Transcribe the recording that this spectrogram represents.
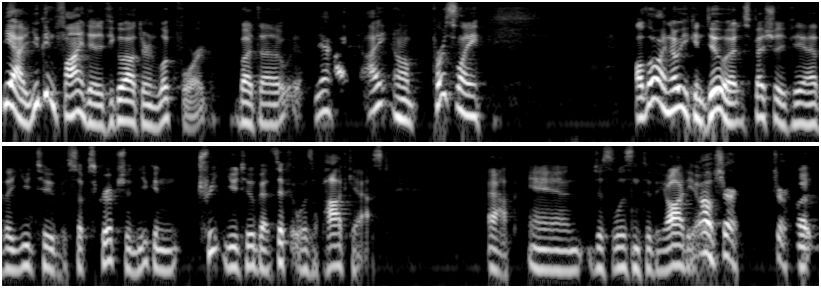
Yeah you can find it if you go out there and look for it but uh, yeah. I, I uh, personally although i know you can do it especially if you have a youtube subscription you can treat youtube as if it was a podcast app and just listen to the audio. Oh sure sure. But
